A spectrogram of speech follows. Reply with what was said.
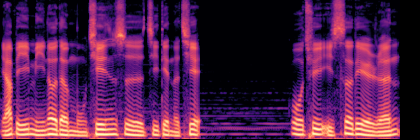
亚比米勒的母亲是基甸的妾。过去以色列人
